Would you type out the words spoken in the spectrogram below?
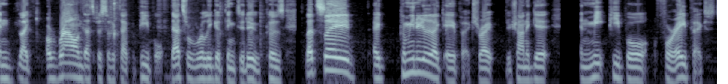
in like around that specific type of people. That's a really good thing to do because let's say a community like apex right? You're trying to get and meet people for apex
